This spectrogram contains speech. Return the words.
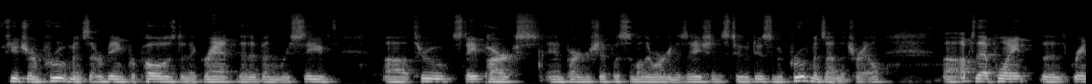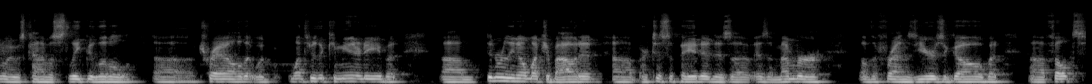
future improvements that were being proposed in a grant that had been received uh, through state parks in partnership with some other organizations to do some improvements on the trail. Uh, up to that point, the Greenway was kind of a sleepy little uh, trail that would went through the community, but um, didn't really know much about it. Uh, participated as a as a member of the Friends years ago, but uh, felt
